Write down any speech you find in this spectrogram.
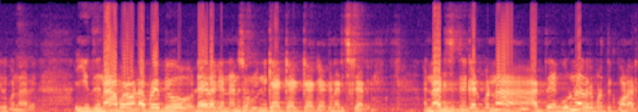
இது பண்ணார். இது நான் பரவாயில்ல. அப்புறம் எப்படியோ டைலாக் என்னன்னு சொல்லணும்னு கேட்க கேட்க கேட்க கேட்க நடிச்சிட்டாரு. நடிச்சுட்டு கட் பண்ணால் அடுத்து என் குருநாதர் படத்துக்கு போனார்.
